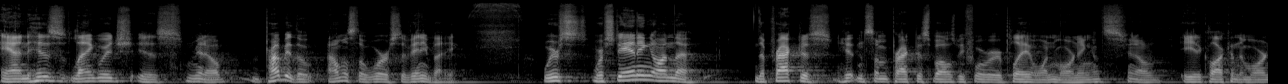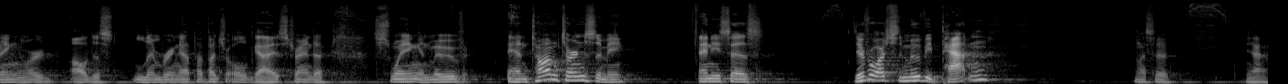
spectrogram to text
and his language is, you know, probably the, almost the worst of anybody. We're, we're standing on the, the practice, hitting some practice balls before we were playing one morning. It's, you know, 8 o'clock in the morning, and we're all just limbering up, a bunch of old guys trying to swing and move. And Tom turns to me and he says, You ever watch the movie Patton? I said, Yeah.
